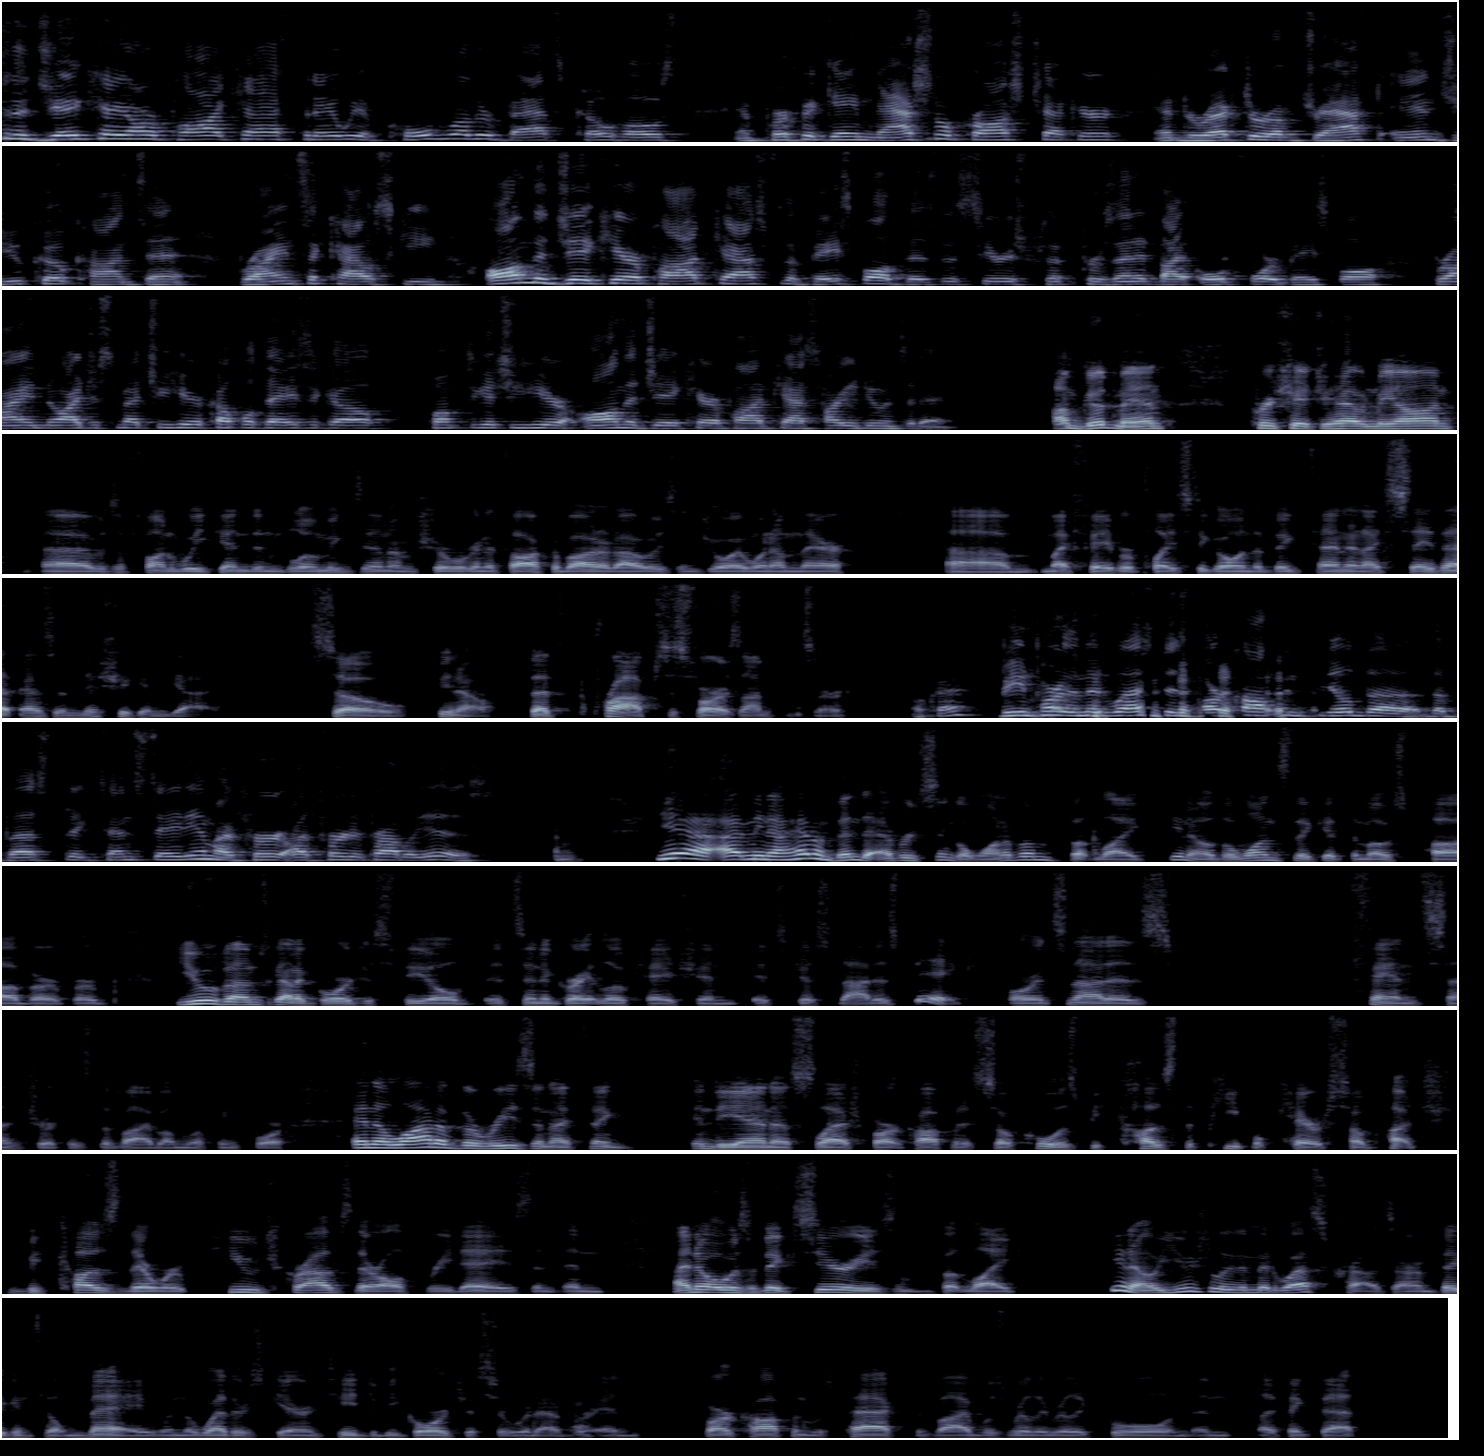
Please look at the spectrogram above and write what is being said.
To the JKR podcast. Today we have Cold Weather Bats co-host and Perfect Game national cross-checker and director of draft and JUCO content, Brian Sakowski, on the JKR podcast for the Baseball Business Series presented by Old Fort Baseball. Brian, no, I just met you here a couple days ago. Pumped to get you here on the JKR podcast. How are you doing today? I'm good, man. Appreciate you having me on. Uh, it was a fun weekend in Bloomington. I'm sure we're going to talk about it. I always enjoy when I'm there um, my favorite place to go in the Big Ten, and I say that as a Michigan guy. So you know that's props as far as I'm concerned. Okay, being part of the Midwest is Bart Kaufman Field the the best Big Ten stadium? I've heard I've heard it probably is. Yeah, I mean, I haven't been to every single one of them, but like you know, the ones that get the most pub or, or U of M's got a gorgeous field. It's in a great location. It's just not as big, or it's not as fan centric as the vibe I'm looking for. And a lot of the reason I think Indiana slash Bart Kaufman is so cool is because the people care so much because there were huge crowds there all three days. And and I know it was a big series but like you know usually the Midwest crowds aren't big until May when the weather's guaranteed to be gorgeous or whatever. And Bart Kaufman was packed. The vibe was really really cool. And, and I think that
